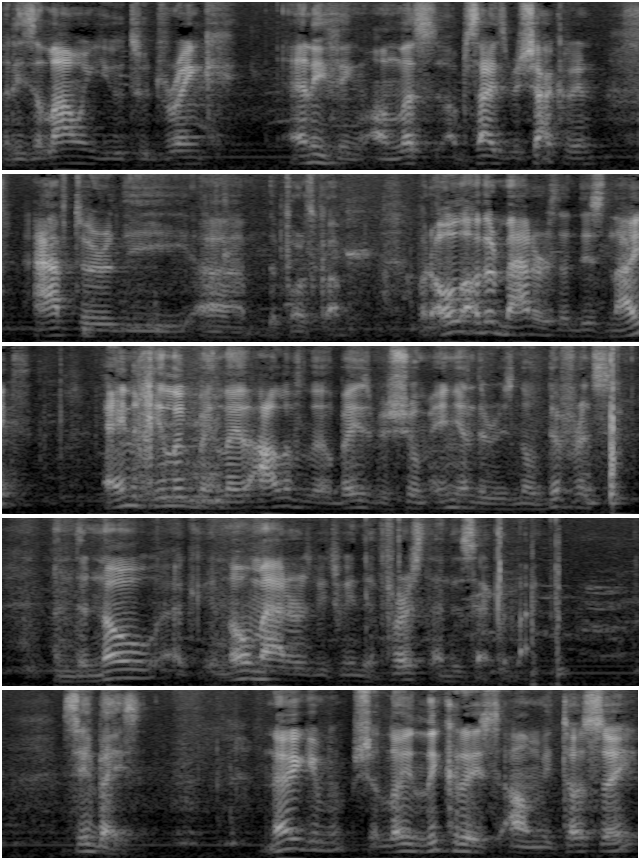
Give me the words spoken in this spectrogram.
that he's allowing you to drink anything, unless besides bishakrin, after the uh, the fourth cup. But all other matters than this night, there is no difference and the no no matters between the first and the second night. See base. Negim shaloi likris al mitosei.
